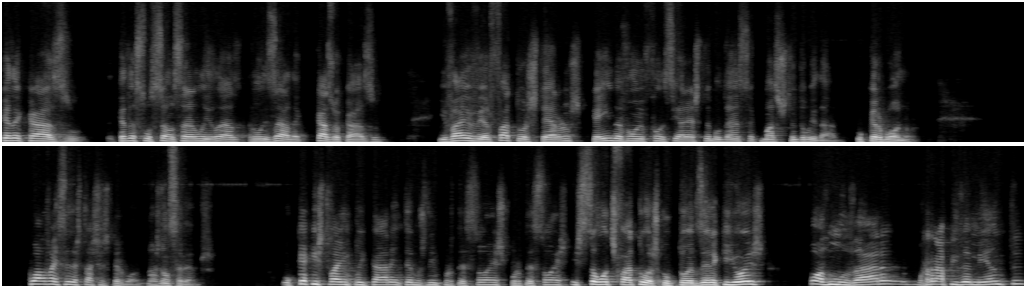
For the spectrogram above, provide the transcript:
Cada caso, cada solução será analisada caso a caso e vai haver fatores externos que ainda vão influenciar esta mudança, como a sustentabilidade, o carbono. Qual vai ser as taxas de carbono? Nós não sabemos. O que é que isto vai implicar em termos de importações, exportações? Isto são outros fatores que o que estou a dizer aqui hoje pode mudar rapidamente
